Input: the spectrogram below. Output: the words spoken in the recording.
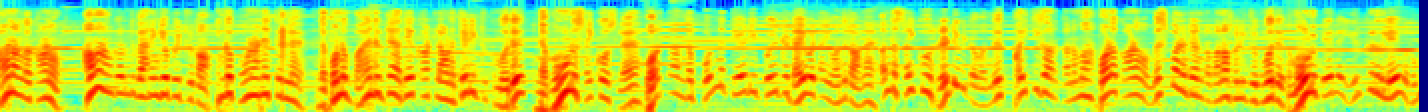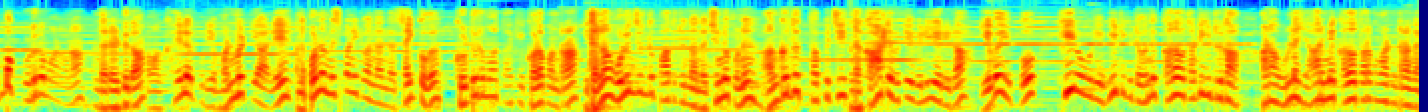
அவன் அங்க காணும். அவன் அங்க இருந்து வேற எங்கேயோ போயிட்டு இருக்கான். எங்க போனானே தெரியல. இந்த பொண்ணு பயந்துகிட்டே அதே காட்டுல அவனை தேடிட்டு இருக்கும்போது இந்த மூணு சைக்கோஸ்ல ஒருத்தன் அந்த பொண்ணு தேடி போயிட்டு டைவர்ட் ஆகி வந்துட்டான. அந்த சைக்கோ ரெட்டு கிட்ட வந்து பைத்திகாரத்தனமா போன காணவன் மிஸ் பண்ணிட்டேன்ற மாதிரி சொல்லிட்டு இருக்கும்போது மூணு பேர்ல இருக்கிறதுலே ரொம்ப கொடூரமானவனா? அந்த ரெட்டு தான் அவன் கையில இருக்கக்கூடிய மண்வெட்டியாலே அந்த பொண்ணு மிஸ் பண்ணிட்டு வந்த அந்த சைக்கோவை கொடூரமா தாக்கி கொலை பண்றான். இதெல்லாம் ஒளிஞ்சிருந்து பார்த்துட்டு இருந்த அந்த சின்ன பொண்ணு அங்கிருந்து தப்பிச்சு அந்த காட்டை விட்டு வெளியேறிடா இவ இப்போ ஹீரோவுடைய வீட்டுக்கிட்ட வந்து கதவை தட்டிக்கிட்டு இருக்கா. ஆனா உள்ள யாருமே கதவை திறக்க மாட்டேன்றாங்க.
